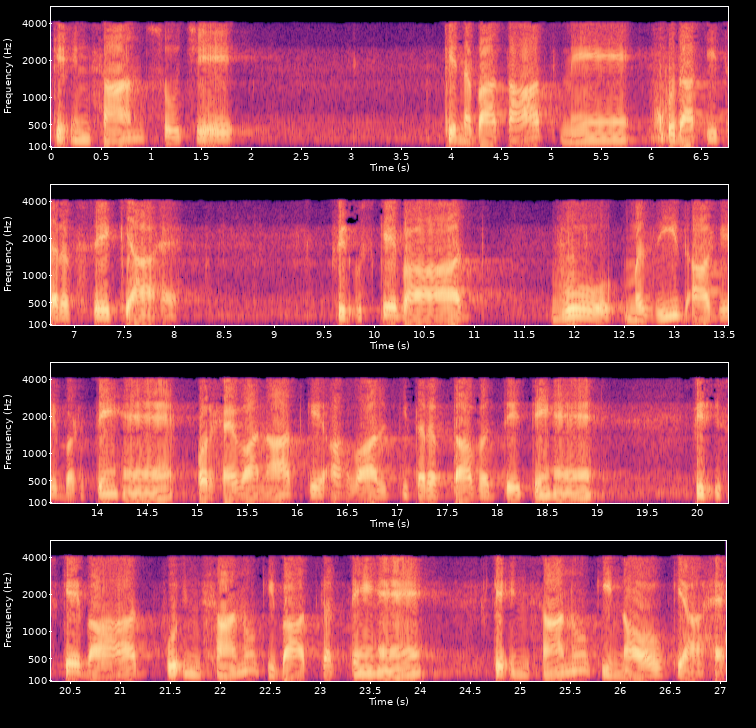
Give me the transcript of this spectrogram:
کہ انسان سوچے کہ نباتات میں خدا کی طرف سے کیا ہے۔ پھر اس کے بعد وہ مزید آگے بڑھتے ہیں اور حیوانات کے احوال کی طرف دعوت دیتے ہیں۔ پھر اس کے بعد وہ انسانوں کی بات کرتے ہیں کہ انسانوں کی نو کیا ہے۔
